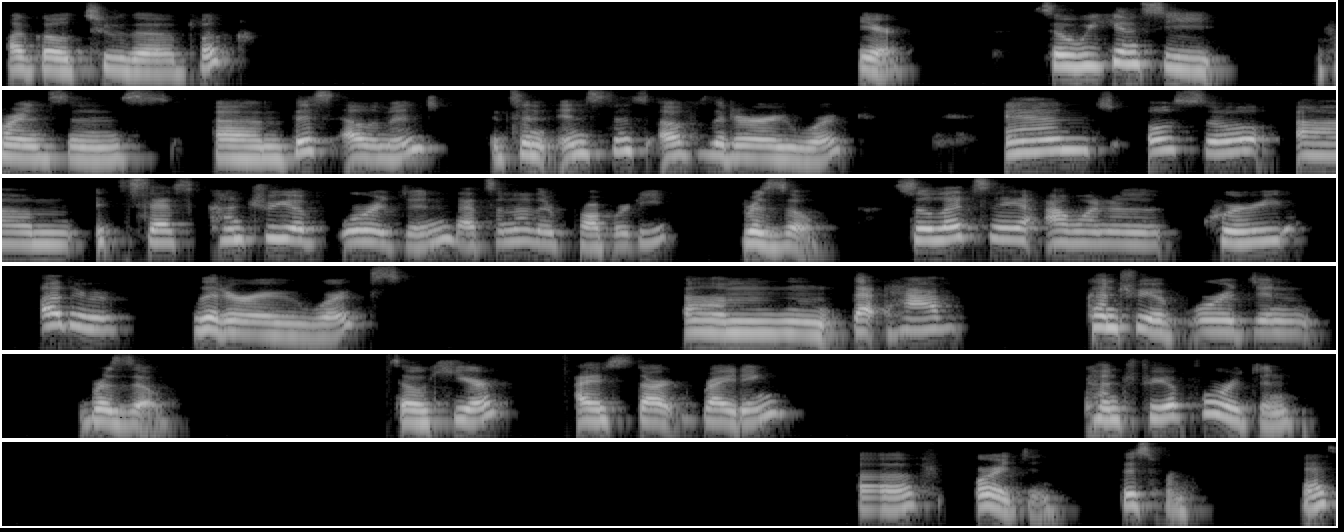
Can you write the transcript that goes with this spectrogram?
I'll go to the book. Here. So we can see, for instance, um, this element, it's an instance of literary work. And also um, it says country of origin, that's another property, Brazil. So let's say I want to query other literary works um, that have country of origin, Brazil. So here I start writing country of origin of origin, this one, yes.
